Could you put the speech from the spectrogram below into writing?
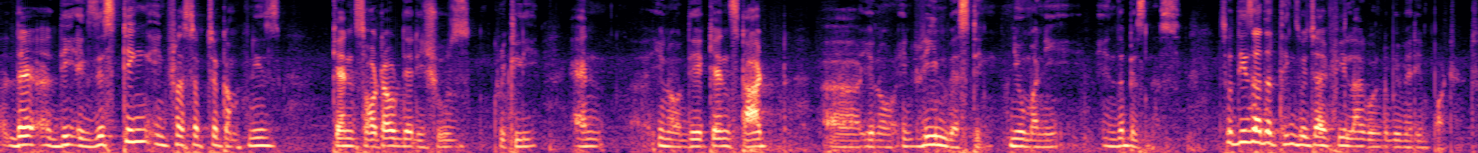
the, the existing infrastructure companies can sort out their issues quickly and you know they can start uh, you know in reinvesting new money in the business. So these are the things which I feel are going to be very important.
